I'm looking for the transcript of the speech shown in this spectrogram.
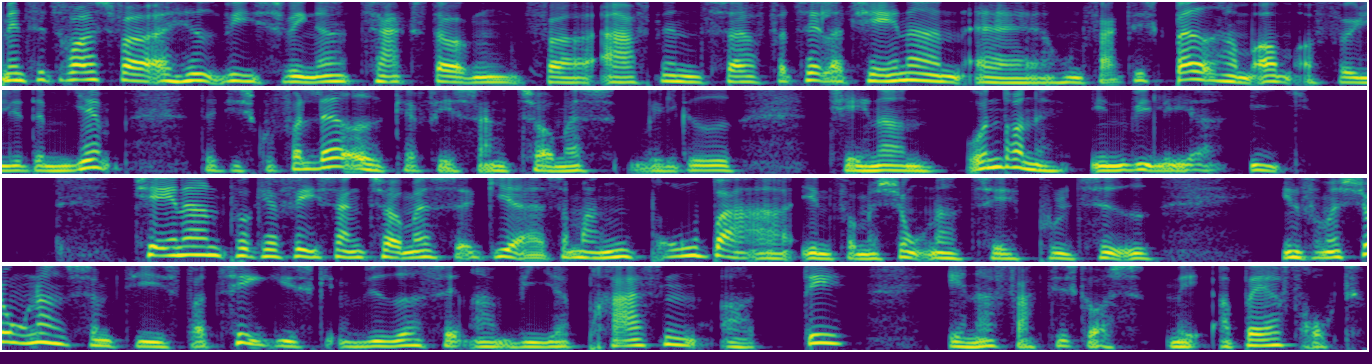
Men til trods for, at Hedvig svinger takstokken for aftenen, så fortæller tjeneren, at hun faktisk bad ham om at følge dem hjem, da de skulle forlade Café St. Thomas, hvilket tjeneren undrende indvilliger i. Tjeneren på Café St. Thomas giver altså mange brugbare informationer til politiet. Informationer, som de strategisk videresender via pressen, og det ender faktisk også med at bære frugt.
